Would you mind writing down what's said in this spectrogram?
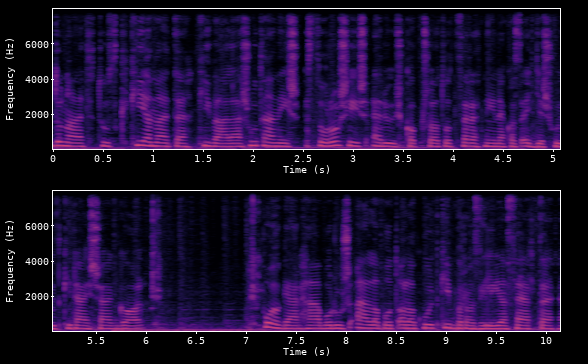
Donald Tusk kiemelte, kiválás után is szoros és erős kapcsolatot szeretnének az Egyesült Királysággal. Polgárháborús állapot alakult ki Brazília szerte.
